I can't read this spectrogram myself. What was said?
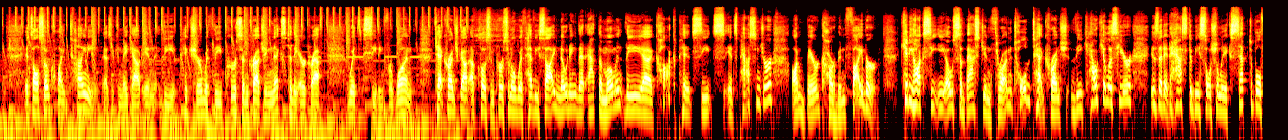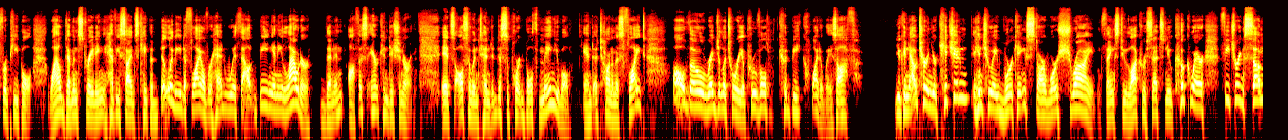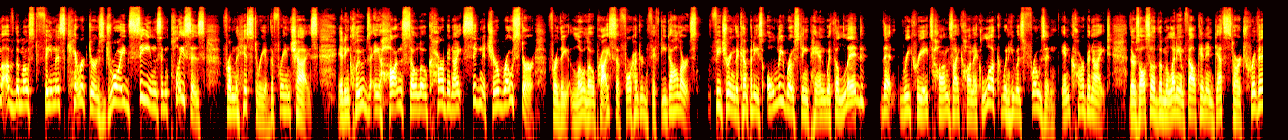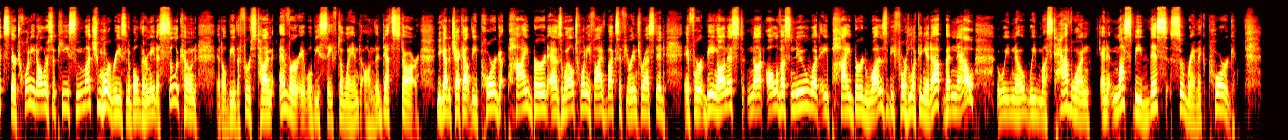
It's also quite tiny, as you can make out in the picture with the person crouching next to the aircraft with seating for one. TechCrunch got up close and personal with Heaviside, noting that at the moment the uh, cockpit seats its passenger on bare carbon fiber. Kitty Hawk CEO Sebastian Thrun told TechCrunch the calculus here is that it has to be socially acceptable for people, while demonstrating Heaviside's capability to fly overhead without being any louder than an office air conditioner. It's also intended to support both manual and autonomous flight, although regulatory approval could be quite a ways off. You can now turn your kitchen into a working Star Wars shrine thanks to Le Creuset's new cookware featuring some of the most famous characters, droids, scenes, and places from the history of the franchise. It includes a Han Solo Carbonite signature roaster for the low, low price of $450, featuring the company's only roasting pan with a lid that recreates Han's iconic look when he was frozen in carbonite. There's also the Millennium Falcon and Death Star trivets. They're $20 a piece, much more reasonable. They're made of silicone. It'll be the first time ever it will be safe to land on the Death Star. You got to check out the Porg Pie Bird as well, 25 bucks if you're interested. If we're being honest, not all of us knew what a pie bird was before looking it up, but now we know we must have one, and it must be this ceramic porg.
